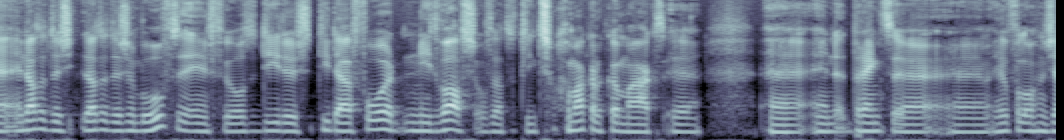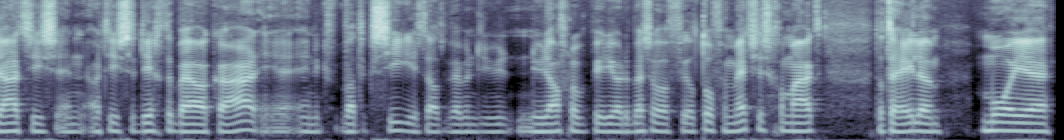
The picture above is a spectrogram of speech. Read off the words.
Uh, en dat het, dus, dat het dus een behoefte invult die, dus, die daarvoor niet was. Of dat het iets gemakkelijker maakt. Uh, uh, en het brengt heel veel organisaties en artiesten dichter bij elkaar. en ik, wat ik zie is dat we hebben nu, nu de afgelopen periode best wel veel toffe matches gemaakt. Dat er hele mooie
